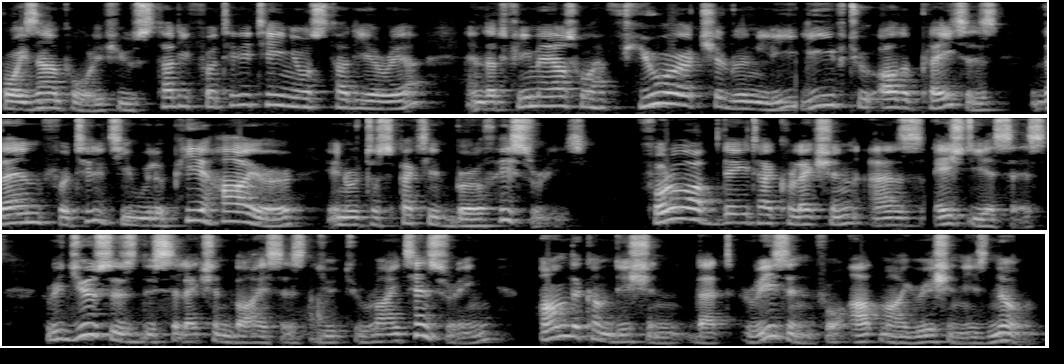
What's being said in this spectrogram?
For example, if you study fertility in your study area and that females who have fewer children leave to other places, then fertility will appear higher in retrospective birth histories. Follow-up data collection as HDSS reduces the selection biases due to right censoring on the condition that reason for outmigration is known.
